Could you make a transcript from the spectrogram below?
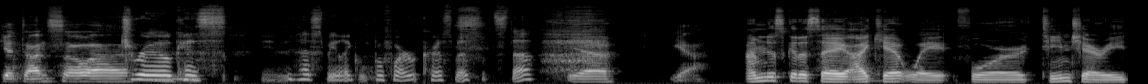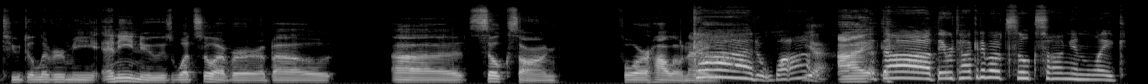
get done. So uh True, hmm, because it has to be like before Christmas and stuff. yeah. yeah. I'm just gonna say I can't wait for Team Cherry to deliver me any news whatsoever about uh Silksong for Hollow Knight. God, why? Yeah. I Ah, they were talking about Silksong in like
